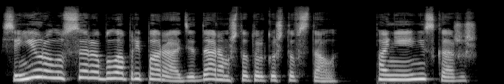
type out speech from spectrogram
Сеньора Луссера была при параде, даром, что только что встала. По ней не скажешь.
